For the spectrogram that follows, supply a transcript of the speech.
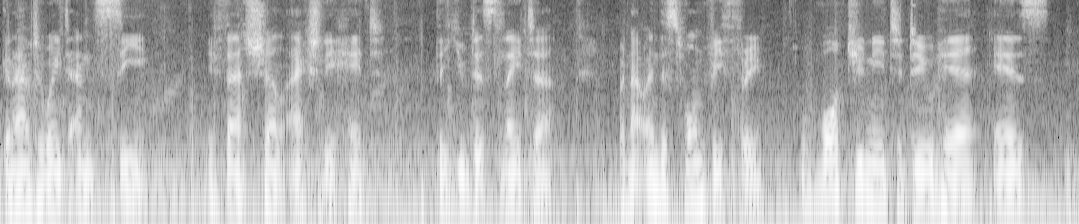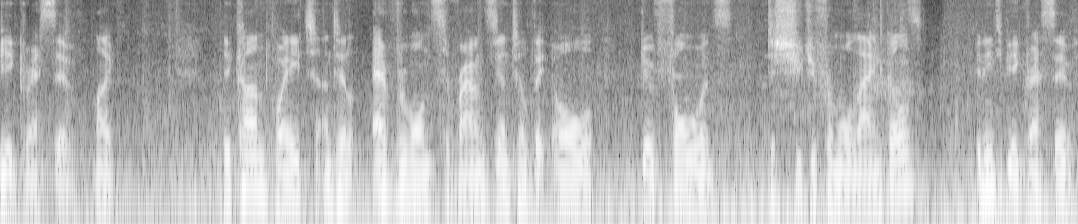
Gonna have to wait and see if that shell actually hit the UDES later. But now in this 1v3, what you need to do here is be aggressive. Like, you can't wait until everyone surrounds you, until they all go forwards to shoot you from all angles. You need to be aggressive,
